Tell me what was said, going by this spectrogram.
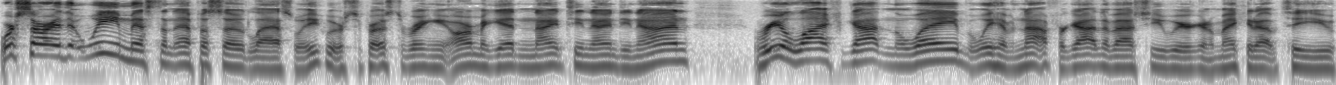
we're sorry that we missed an episode last week. We were supposed to bring you Armageddon 1999. Real life got in the way, but we have not forgotten about you. We're going to make it up to you.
